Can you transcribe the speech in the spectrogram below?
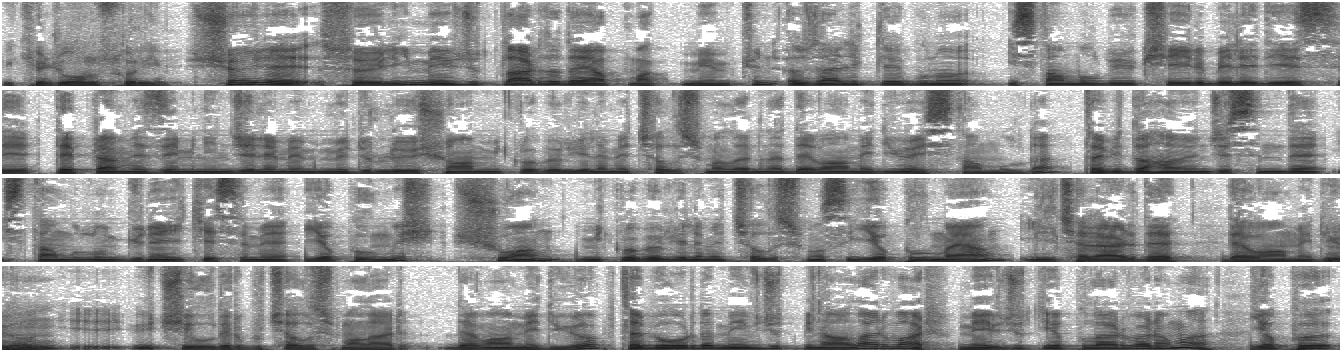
İlk önce onu sorayım. Şöyle söyleyeyim mevcutlarda da yapmak mümkün. Özellikle bunu İstanbul Büyükşehir Belediyesi Deprem ve Zemin İnceleme Müdürlüğü şu an mikro bölgeleme çalışmalarına devam ediyor İstanbul'da. Tabi daha öncesinde İstanbul'un güney kesimi yapılmış. Şu an mikro bölgeleme çalışması yapılmayan ilçelerde devam ediyor. Hı hı. 3 yıldır bu çalışmalar devam ediyor. Tabi orada mevcut binalar var. Mevcut yapılar var ama yapı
